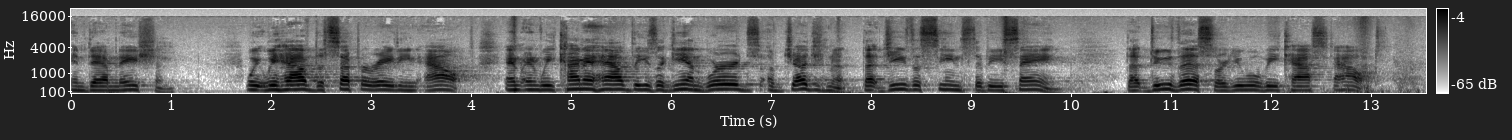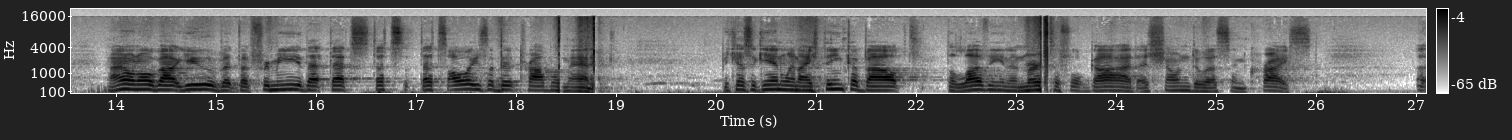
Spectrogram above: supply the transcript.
and damnation. We, we have the separating out. And, and we kind of have these, again, words of judgment that Jesus seems to be saying that do this or you will be cast out. And I don't know about you, but, but for me, that, that's, that's, that's always a bit problematic. Because again, when I think about the loving and merciful God as shown to us in Christ, uh,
